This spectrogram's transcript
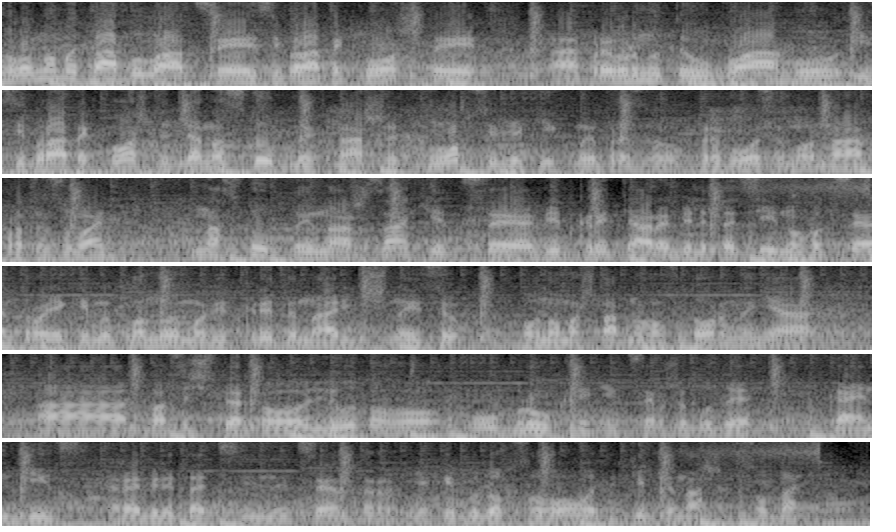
Головна мета була це зібрати кошти, е, привернути увагу і зібрати кошти для наступних наших хлопців, яких ми привозимо на протезування. Наступний наш захід це відкриття реабілітаційного центру, який ми плануємо відкрити на річницю повномасштабного вторгнення а, 24 лютого у Брукліні. Це вже буде Deeds реабілітаційний центр, який буде обслуговувати тільки наших солдатів.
